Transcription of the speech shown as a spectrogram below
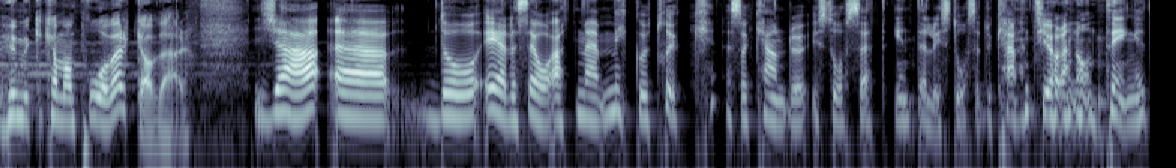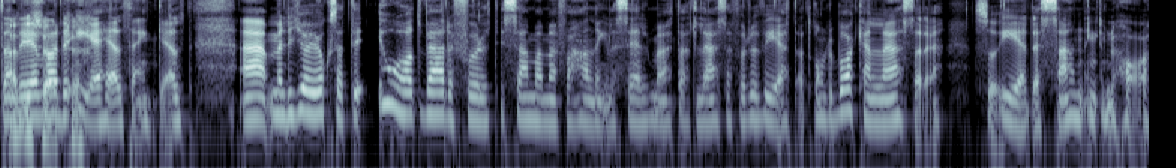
Hur mycket kan man påverka av det här? Ja, eh, då är det så att med mikrotryck så kan du i stort sett inte, eller i stort sett, du kan inte göra någonting, utan Ja, det är vad det är helt enkelt. Eh, Men det gör ju också att det är oerhört värdefullt i samband med förhandling eller säljmöte att läsa, för du vet att om du bara kan läsa det så är det sanningen du har.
